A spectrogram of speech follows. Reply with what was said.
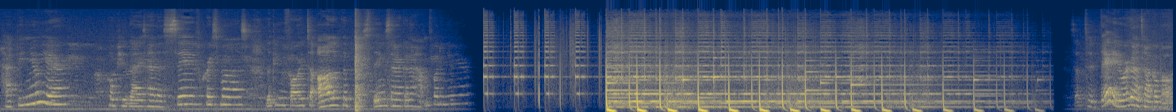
Happy New Year! Hope you guys had a safe Christmas. Looking forward to all of the best things that are gonna happen for the new year. Talk about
